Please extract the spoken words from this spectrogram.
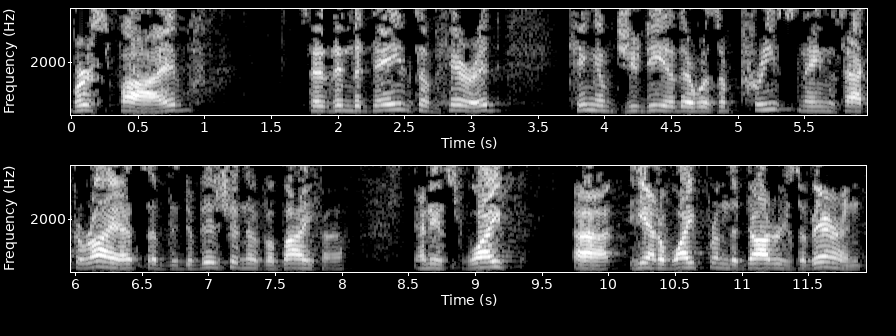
verse 5 says, In the days of Herod, king of Judea, there was a priest named Zacharias of the division of Abijah, and his wife, uh, he had a wife from the daughters of Aaron,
